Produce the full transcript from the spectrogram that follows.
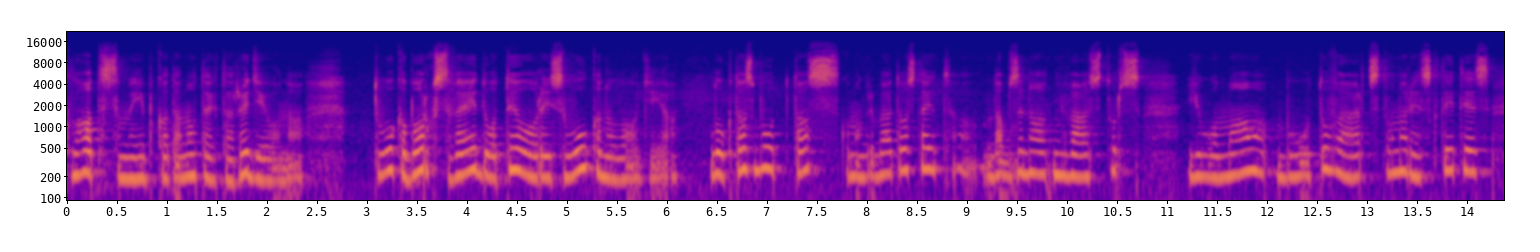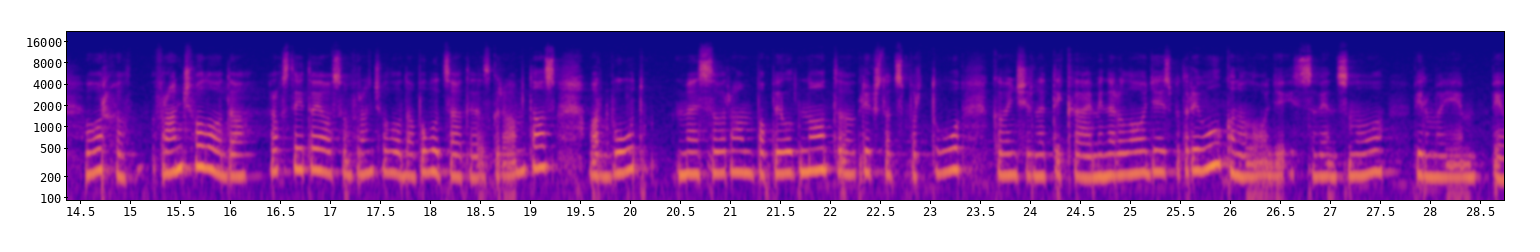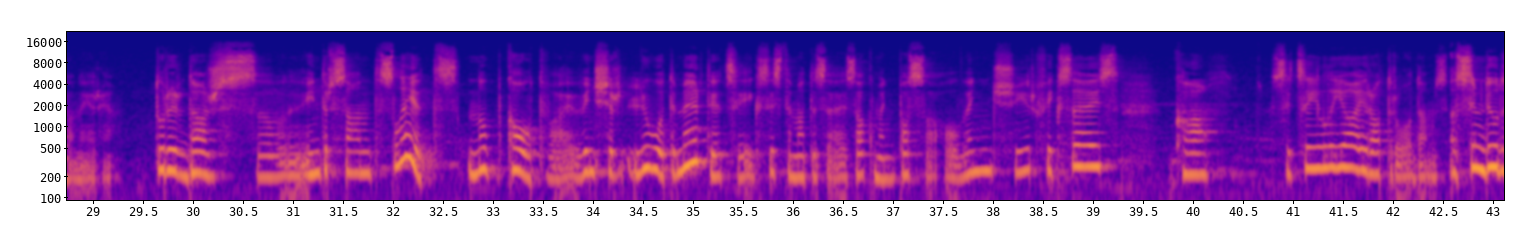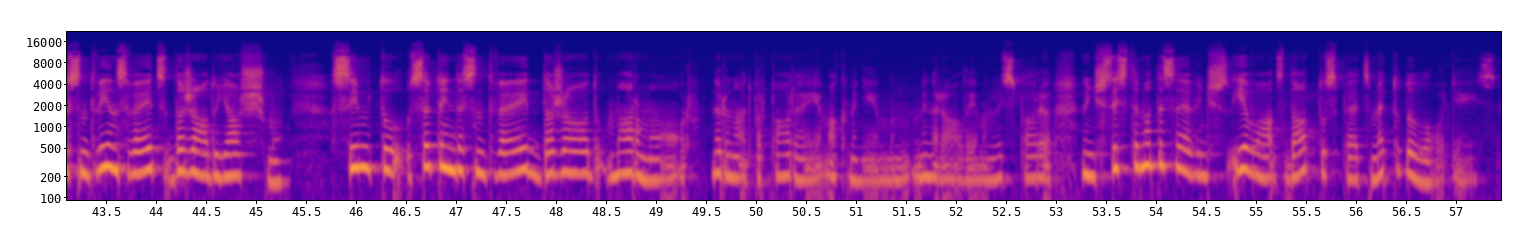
klātesamību kādā noteiktā reģionā. To, ka Borgs veido teorijas vulkanoloģijā, Lūk, tas būtu tas, ko man gribētos teikt, dabzinātņu vēstures jomā būtu vērts tomēr ieskatīties Borha franču valodā rakstītajās un franču valodā publicētajās grāmatās. Varbūt mēs varam papildināt priekšstats par to, ka viņš ir ne tikai mineraloģijas, bet arī vulkanoloģijas viens no pirmajiem pionieriem. Tur ir dažas interesantas lietas. Nu, kaut vai viņš ir ļoti mērķiecīgi sistematizējis akmeņu pasauli. Viņš ir fiksējis, ka Sicīlijā ir atrodams 121 veids dažādu jašmu, 170 veidu dažādu marmoru. Nerunājot par pārējiem akmeņiem, un minerāliem un vispār. Viņš sistematizē, viņš ievāc datus pēc metodoloģijas.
